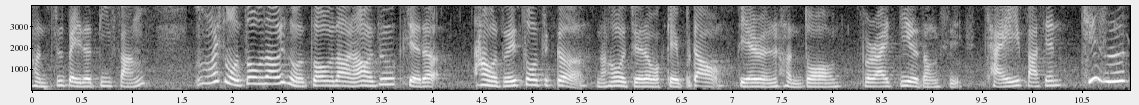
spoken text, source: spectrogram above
很自卑的地方。为什么我做不到？为什么做不到？然后我就觉得，啊，我只会做这个，然后我觉得我给不到别人很多 variety 的东西，才发现其实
